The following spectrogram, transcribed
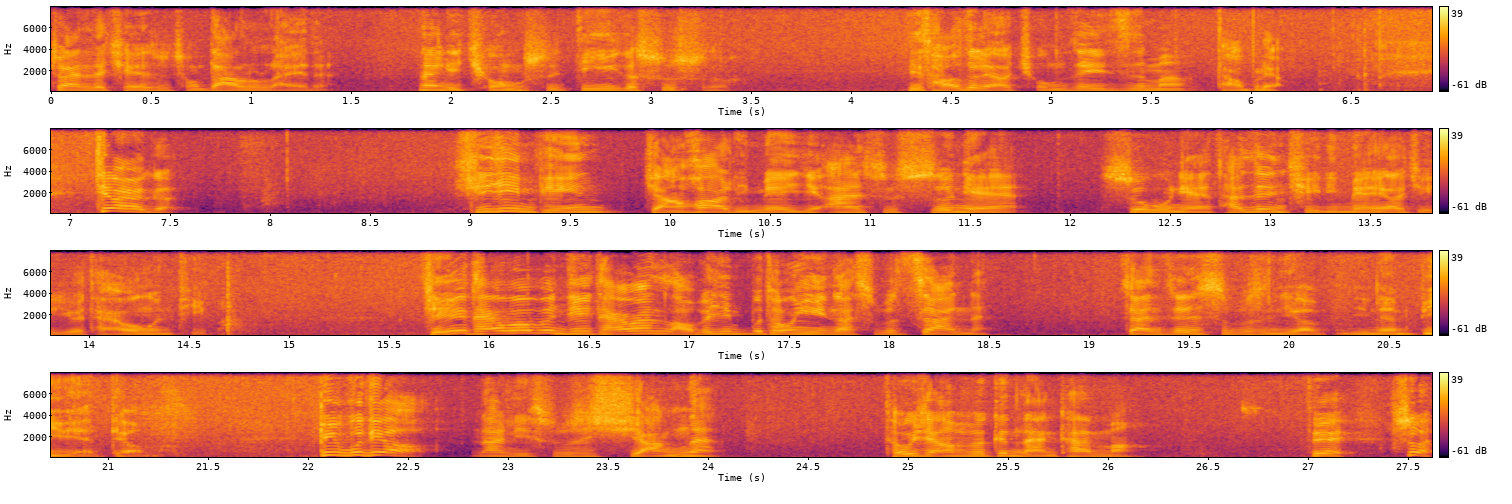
赚的钱是从大陆来的，那你穷是第一个事实，你逃得了穷这一支吗？逃不了。第二个。习近平讲话里面已经暗示十年、十五年，他任期里面要解决台湾问题嘛？解决台湾问题，台湾老百姓不同意，那是不是战呢？战争是不是你要你能避免掉吗？避不掉，那你是不是降呢？投降不是更难看吗？对，说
